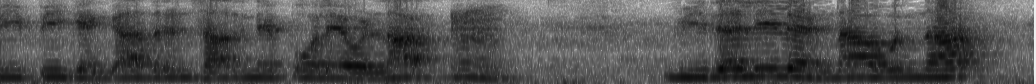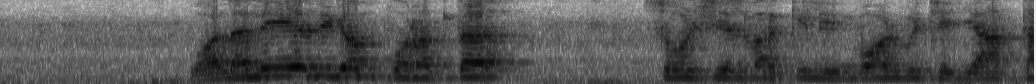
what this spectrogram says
വി പി ഗംഗാധരൻ സാറിനെ പോലെയുള്ള വിരലിലെണ്ണാവുന്ന വളരെയധികം പുറത്ത് സോഷ്യൽ വർക്കിൽ ഇൻവോൾവ് ചെയ്യാത്ത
